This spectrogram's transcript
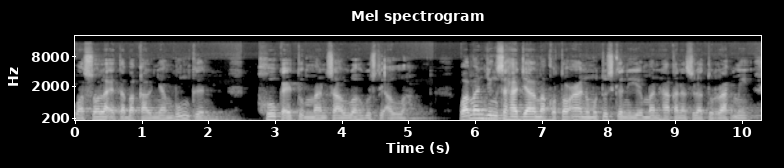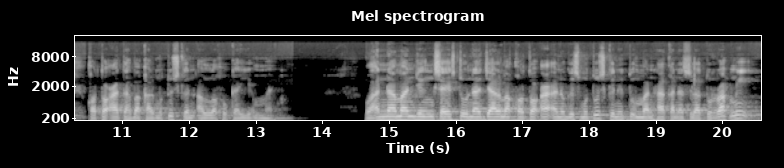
wasola eta bakal nyambungken huka ituman sa Allah gusti Allah. Waman jeung sahjallma kotoa mutuskan yeman hakana silaturrahmi kotoatah bakal mutuskan Allahu kayman Wanaman jeung sestu najallma kotoa anuges mutuskan ituman hakana silaturrahmi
